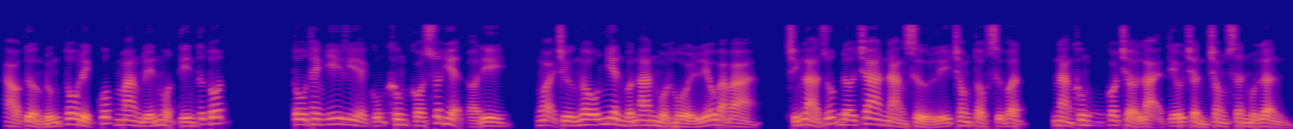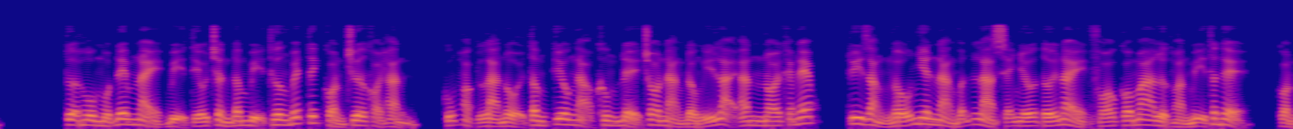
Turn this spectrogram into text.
ảo tưởng đúng tô địch quốc mang đến một tin tức tốt tô thanh y gì cũng không có xuất hiện ở đi, ngoại trừ ngẫu nhiên vẫn ăn một hồi liễu bà bà, chính là giúp đỡ cha nàng xử lý trong tộc sự vật, nàng không có trở lại tiếu trần trong sân một lần. Tựa hồ một đêm này bị tiếu trần đâm bị thương vết tích còn chưa khỏi hẳn, cũng hoặc là nội tâm tiêu ngạo không để cho nàng đồng ý lại ăn nói khép nép, tuy rằng ngẫu nhiên nàng vẫn là sẽ nhớ tới này phó có ma lực hoàn mỹ thân thể, còn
